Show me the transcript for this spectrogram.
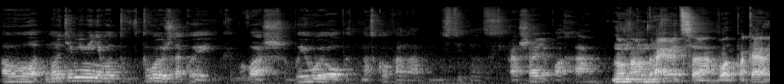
Вот. Но, тем не менее, вот твой уже такой, как бы, ваш боевой опыт, насколько она действительно хороша или плоха? Ну, нам нравится, вот, пока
